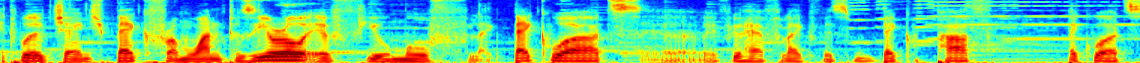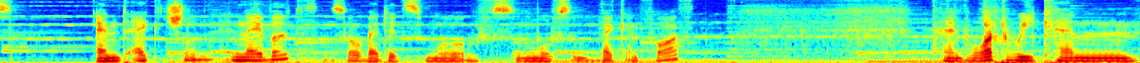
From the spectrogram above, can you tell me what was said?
It will change back from 1 to 0 if you move like backwards, uh, if you have like this back path backwards end action enabled, so that it moves moves back and forth. And what we can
